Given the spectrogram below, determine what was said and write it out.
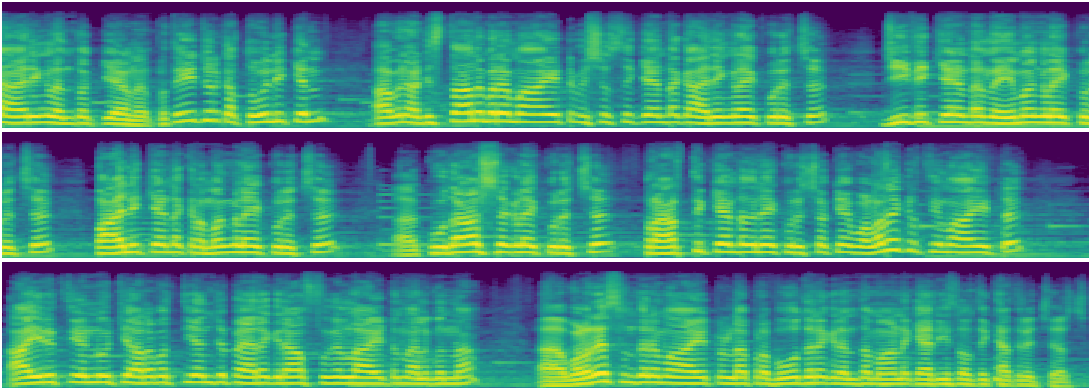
കാര്യങ്ങൾ എന്തൊക്കെയാണ്? പ്രത്യേകിച്ച് ഒരു കത്തോലിക്കൻ അവൻ അടിസ്ഥാനപരമായിട്ട് വിശ്വസിക്കേണ്ട കാര്യങ്ങളെക്കുറിച്ച് ജീവിക്കേണ്ട നിയമങ്ങളെക്കുറിച്ച് പാലിക്കേണ്ട ക്രമങ്ങളെക്കുറിച്ച് കൂതാശകളെക്കുറിച്ച് പ്രാർത്ഥിക്കേണ്ടതിനെക്കുറിച്ചൊക്കെ വളരെ കൃത്യമായിട്ട് ആയിരത്തി എണ്ണൂറ്റി അറുപത്തിയഞ്ച് പാരഗ്രാഫുകളിലായിട്ട് നൽകുന്ന വളരെ സുന്ദരമായിട്ടുള്ള പ്രബോധന ഗ്രന്ഥമാണ് catechism of the Catholic Church.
